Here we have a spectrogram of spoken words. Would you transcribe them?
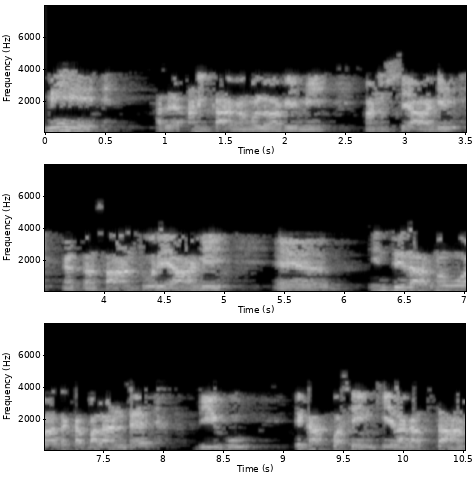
මේ අර අනිකාගම වල වගේ මේ මිනිස්යාගේ නැත්නම් සාන්තුවරයාගේ ඉන්ද්‍රිය ධර්ම වාදක බලන්ට දීපු එකක් වශයෙන් කියලා ගත්තාම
